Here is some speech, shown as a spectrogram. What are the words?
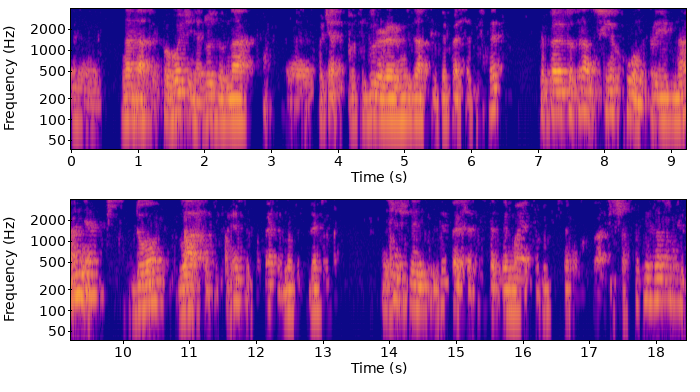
е, надати погодження, дозвіл на е, початок процедури реорганізації ДП «Сервістет» КП «Автотранс» шляхом приєднання до власних підприємств КП «Електротранс». На сьогоднішній день ДП «Сервістет» займається виключно транспортних засобів.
